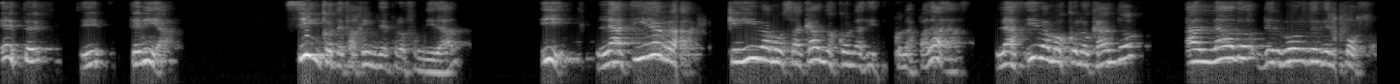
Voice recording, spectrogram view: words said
Este ¿sí? tenía 5 tefajim de profundidad y la tierra que íbamos sacando con las, con las paladas, las íbamos colocando al lado del borde del pozo.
